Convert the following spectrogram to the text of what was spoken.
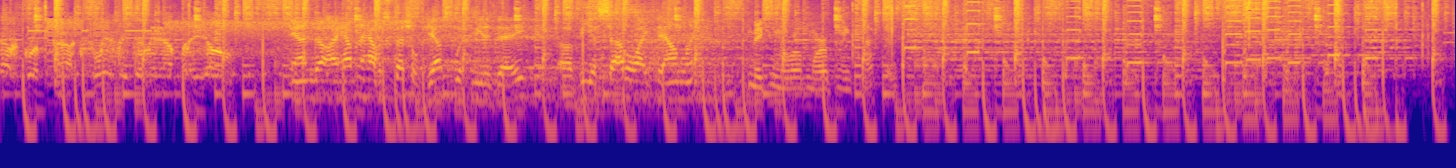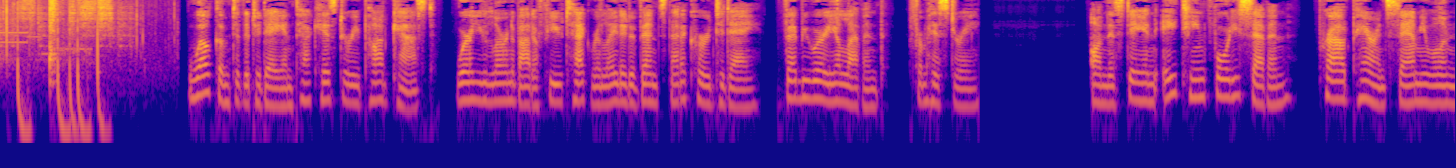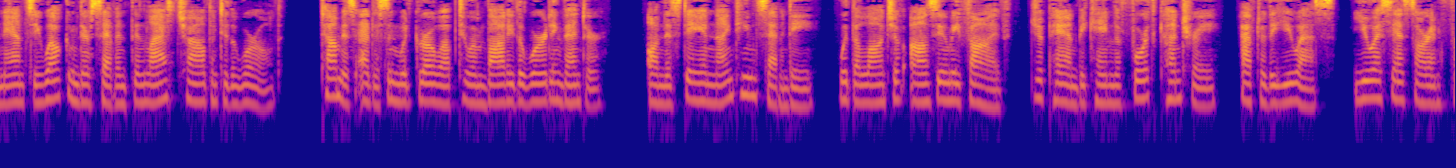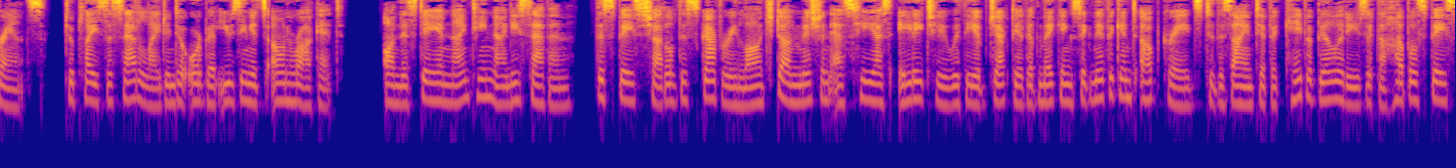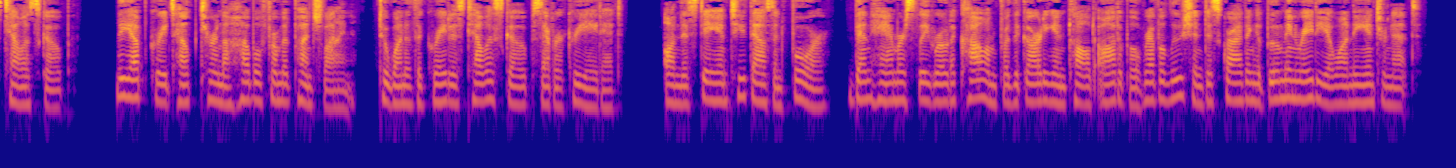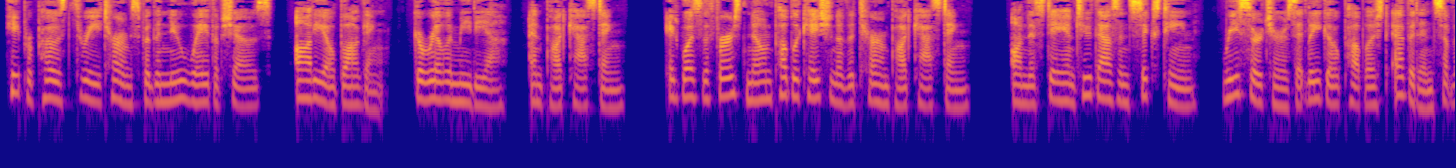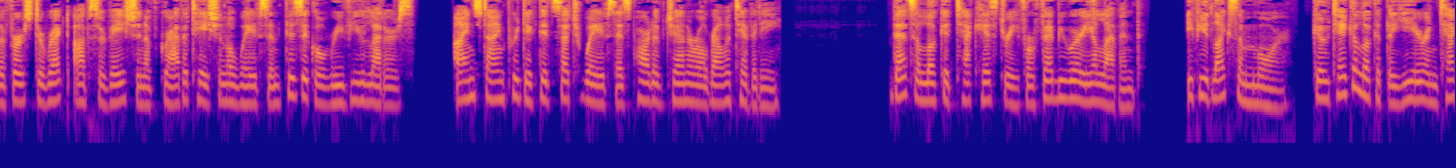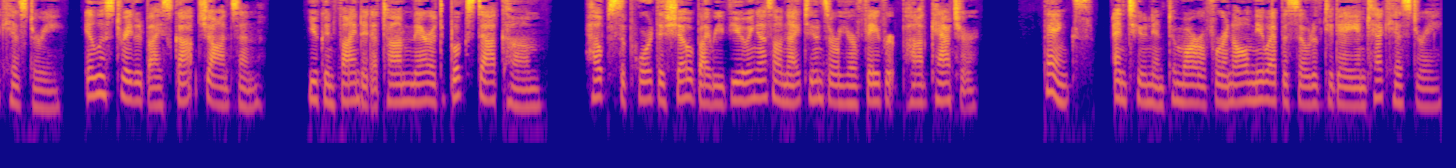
And uh, I happen to have a special guest with me today uh, via satellite downlink. Making the world more open and connected. Welcome to the Today in Tech History podcast, where you learn about a few tech related events that occurred today, February 11th, from history. On this day in 1847, proud parents Samuel and Nancy welcomed their seventh and last child into the world. Thomas Edison would grow up to embody the word inventor. On this day in 1970, with the launch of Ohsumi 5, Japan became the fourth country, after the US, USSR, and France, to place a satellite into orbit using its own rocket. On this day in 1997, the Space Shuttle Discovery launched on mission STS-82 with the objective of making significant upgrades to the scientific capabilities of the Hubble Space Telescope. The upgrades helped turn the Hubble from a punchline to one of the greatest telescopes ever created. On this day in 2004, Ben Hammersley wrote a column for The Guardian called Audible Revolution describing a booming radio on the internet. He proposed three terms for the new wave of shows audio blogging, guerrilla media, and podcasting. It was the first known publication of the term podcasting. On this day in 2016, researchers at LIGO published evidence of the first direct observation of gravitational waves in physical review letters. Einstein predicted such waves as part of general relativity. That's a look at tech history for February 11th. If you'd like some more, go take a look at the year in tech history, illustrated by Scott Johnson. You can find it at tommerrittbooks.com. Help support the show by reviewing us on iTunes or your favorite podcatcher. Thanks, and tune in tomorrow for an all new episode of Today in Tech History.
